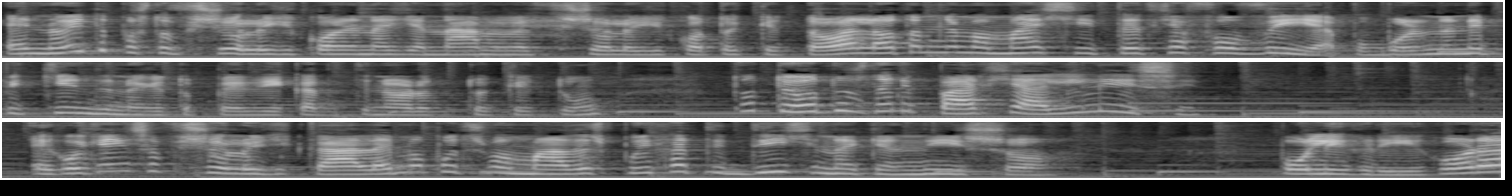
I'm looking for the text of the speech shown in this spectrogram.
Εννοείται πως το φυσιολογικό είναι να γεννάμε με φυσιολογικό τοκετό, αλλά όταν μια μαμά έχει τέτοια φοβία που μπορεί να είναι επικίνδυνο για το παιδί κατά την ώρα του τοκετού, τότε όντως δεν υπάρχει άλλη λύση. Εγώ γέννησα φυσιολογικά, αλλά είμαι από τις μαμάδες που είχα την τύχη να γεννήσω πολύ γρήγορα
